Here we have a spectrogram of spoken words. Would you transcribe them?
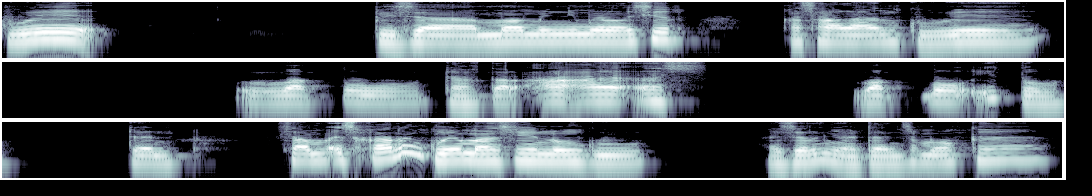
gue bisa meminimalisir kesalahan gue waktu daftar AAS waktu itu dan sampai sekarang gue masih nunggu hasilnya. Dan semoga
